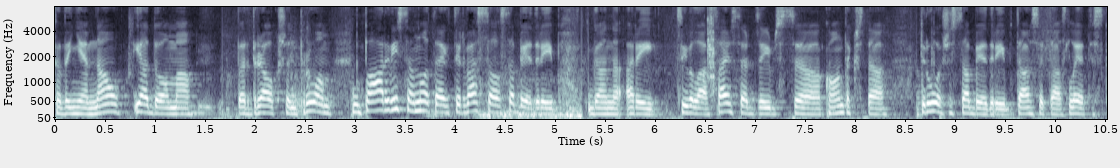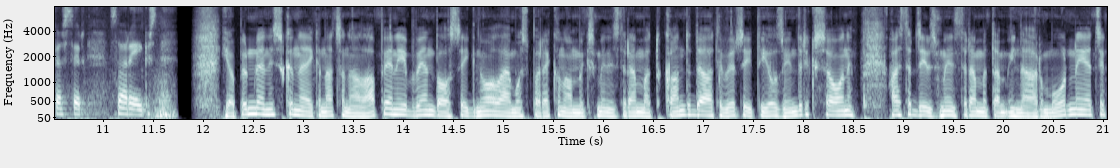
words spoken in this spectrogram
ka viņiem nav jādomā par braukšanu prom. Un pāri visam noteikti ir vesela sabiedrība, gan arī civilās aizsardzības kontekstā. Droša sabiedrība tās ir tās lietas, kas ir svarīgas. Jau pirmdien izskanēja, ka Nacionālā apvienība vienbalsīgi nolēmusi par ekonomikas ministra amatu kandidāti virzīt Ilzi Indriksoni, aizsardzības ministra amatam Ināru Mūrnieci,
